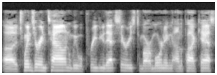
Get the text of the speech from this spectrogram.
uh, the Twins are in town. We will preview that series tomorrow morning on the podcast.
